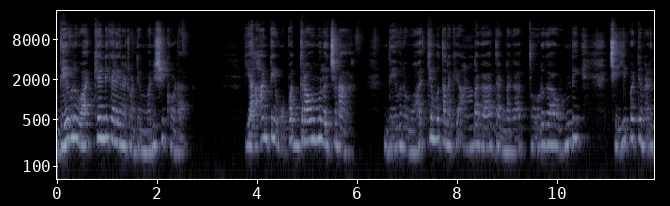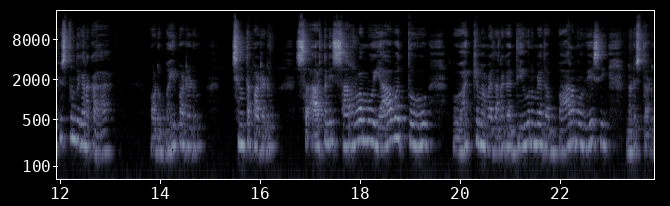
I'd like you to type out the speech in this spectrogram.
దేవుని వాక్యాన్ని కలిగినటువంటి మనిషి కూడా ఎలాంటి ఉపద్రవములు వచ్చినా దేవుని వాక్యము తనకి అండగా దండగా తోడుగా ఉండి చెయ్యి పట్టి నడిపిస్తుంది గనక వాడు భయపడడు చింతపడడు. అతని సర్వము యావత్తు వాక్యము మీద అనగా దేవుని మీద భారము వేసి నడుస్తాడు.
